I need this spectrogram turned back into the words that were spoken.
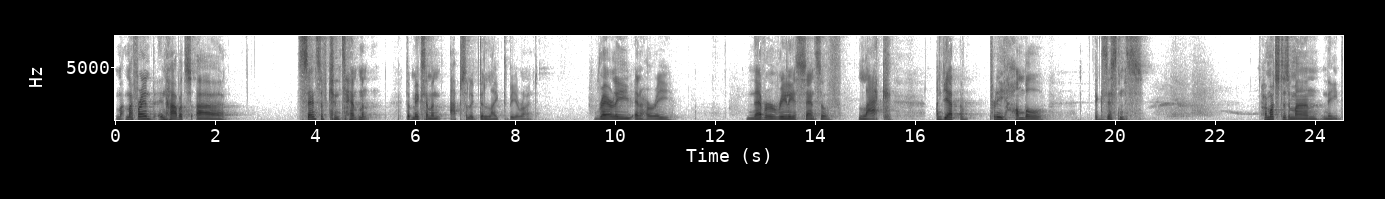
My, my friend inhabits a sense of contentment that makes him an absolute delight to be around rarely in a hurry, never really a sense of lack, and yet a pretty humble existence. How much does a man need?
